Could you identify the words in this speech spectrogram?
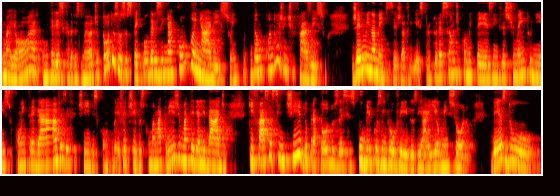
maior, um interesse cada vez maior de todos os stakeholders em acompanhar isso. Então, quando a gente faz isso genuinamente, seja via estruturação de comitês, investimento nisso, com entregáveis efetivos, com, efetivos, com uma matriz de materialidade que faça sentido para todos esses públicos envolvidos, e aí eu menciono desde o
